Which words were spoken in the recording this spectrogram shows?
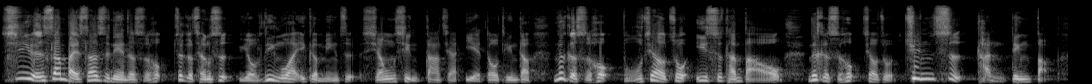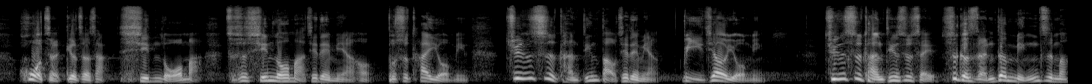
西元三百三十年的时候，这个城市有另外一个名字，相信大家也都听到。那个时候不叫做伊斯坦堡，那个时候叫做君士坦丁堡，或者叫做上新罗马。只是新罗马这点名哈不是太有名，君士坦丁堡这点名比较有名。君士坦丁是谁？是个人的名字吗？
